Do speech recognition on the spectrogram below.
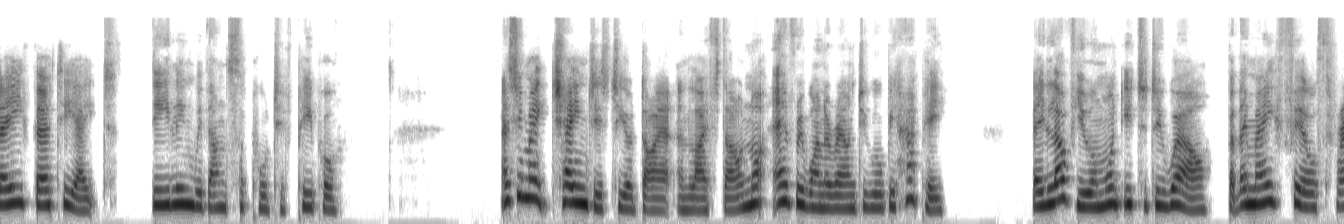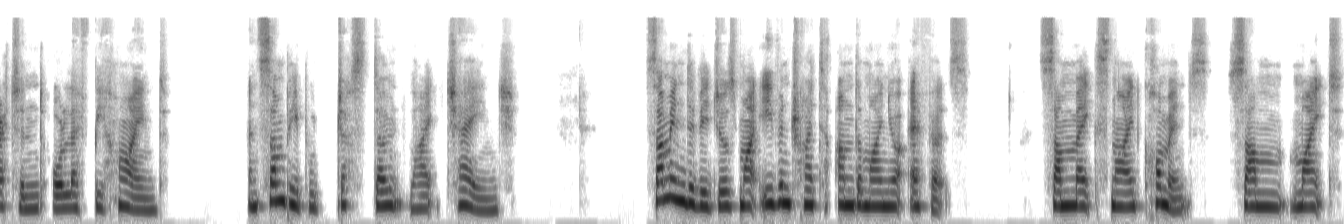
Day 38 Dealing with Unsupportive People. As you make changes to your diet and lifestyle, not everyone around you will be happy. They love you and want you to do well, but they may feel threatened or left behind. And some people just don't like change. Some individuals might even try to undermine your efforts. Some make snide comments. Some might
